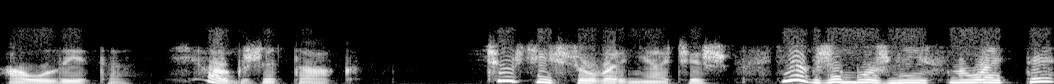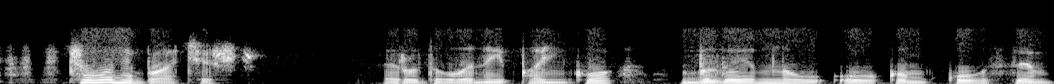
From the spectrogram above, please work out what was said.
А Улита, як же так? Чурчі що варнячиш? Як же можна існувати те, чого не бачиш? Ерудований панько блимнув оком косим.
